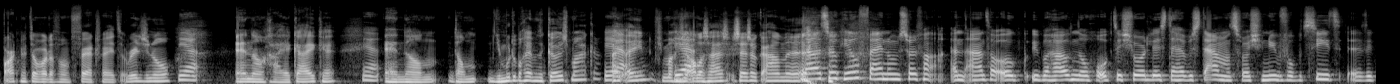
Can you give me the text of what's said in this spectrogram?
partner te worden van Fairtrade Original. Ja. En dan ga je kijken. Ja. En dan, dan, je moet op een gegeven moment een keus maken Ja. uit één. Of je mag je Ja. ze alle zes, zes ook aan... eh, Nou, het is ook heel fijn om een soort van een aantal ook überhaupt nog op de shortlist te hebben staan. Want zoals je nu bijvoorbeeld ziet, eh, de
